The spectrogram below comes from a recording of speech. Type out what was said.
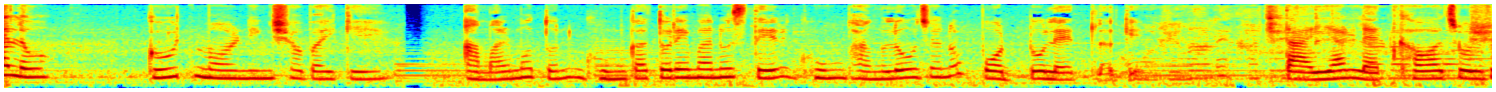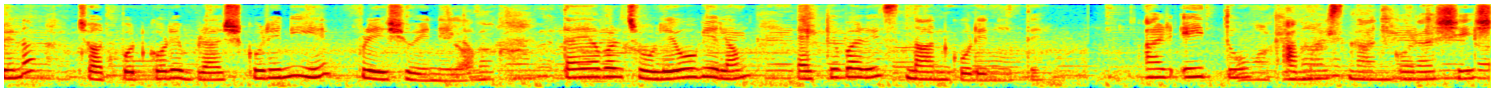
Hello. Good morning সবাইকে। আমার মতন ঘুম কাতরে মানুষদের ঘুম ভাঙলেও যেন বড্ড ল্যাদ লাগে। তাই আর ল্যাদ খাওয়া চলবে না। চটপট করে ব্রাশ করে নিয়ে ফ্রেশ হয়ে নিলাম। তাই আবার চলেও গেলাম একেবারে স্নান করে নিতে। আর এই তো আমার স্নান করা শেষ।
